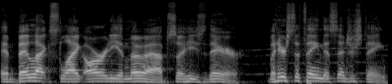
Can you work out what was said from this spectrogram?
And Balak's like already in Moab, so he's there. But here's the thing that's interesting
